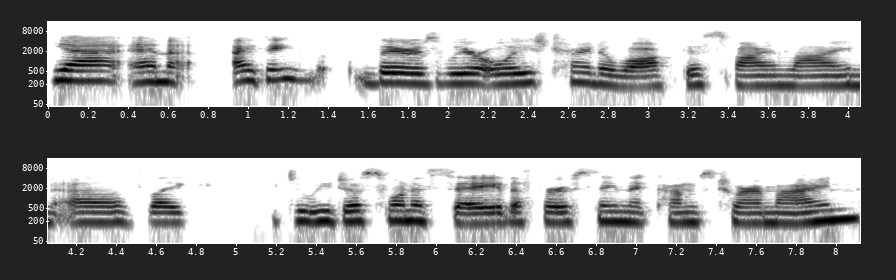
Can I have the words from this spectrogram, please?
Yeah, and I think there's we're always trying to walk this fine line of like, do we just want to say the first thing that comes to our mind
